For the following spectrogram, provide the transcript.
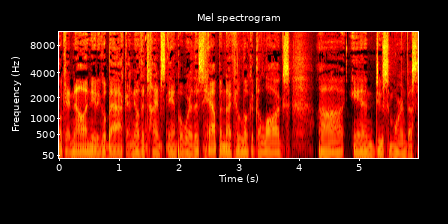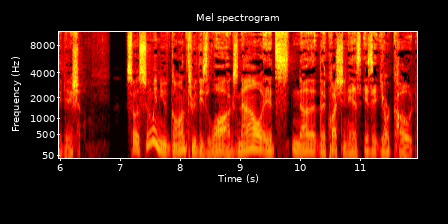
okay now i need to go back. I know the timestamp of where this happened. I can look at the logs uh, and do some more investigation. So assuming you've gone through these logs now it's now the question is is it your code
